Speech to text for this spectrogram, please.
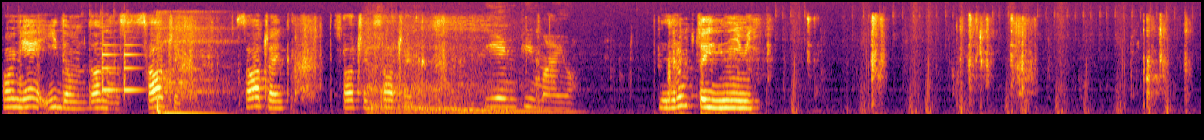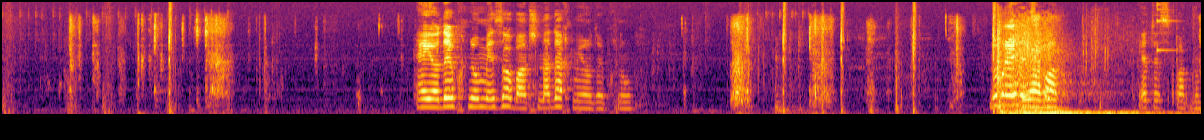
O nie, idą do nas. Soczek. Soczek. Soczek, soczek. TNT mają. Zrób coś z nimi. Ej, odepchnął mnie, zobacz, na dach mnie odepchnął. Dobra, jeden Brawo. Spadł. Ja też spadłem.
